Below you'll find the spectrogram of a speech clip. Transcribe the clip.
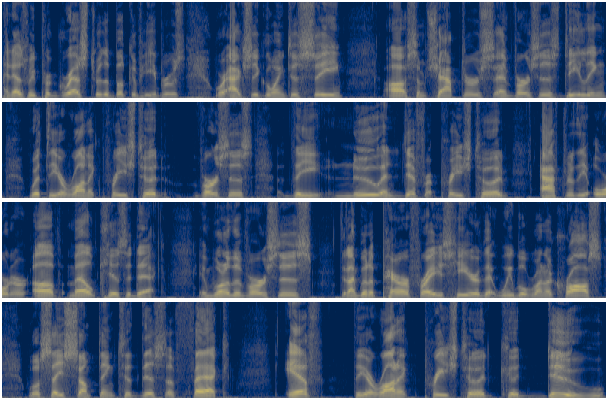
And as we progress through the book of Hebrews, we're actually going to see uh, some chapters and verses dealing with the Aaronic priesthood versus the new and different priesthood after the order of Melchizedek. In one of the verses that I'm going to paraphrase here that we will run across will say something to this effect. If the Aaronic priesthood could do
